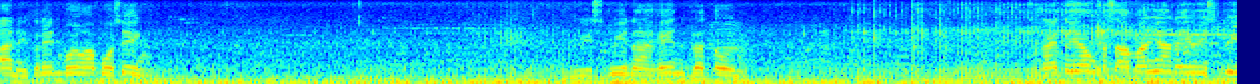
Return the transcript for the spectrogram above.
Yan, ito rin po yung mga bossing. USB na Hendraton. Saka ito yung kasama niya na USB.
